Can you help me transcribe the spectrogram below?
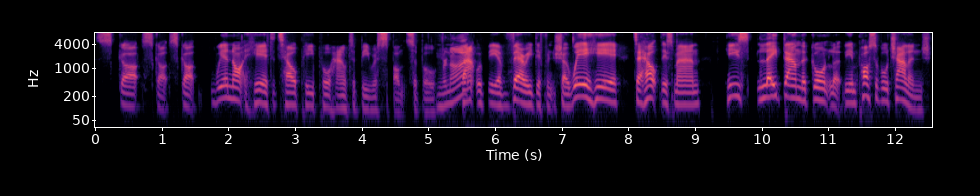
Scott, Scott, Scott, we're not here to tell people how to be responsible. We're not. That would be a very different show. We're here to help this man. He's laid down the gauntlet, the impossible challenge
